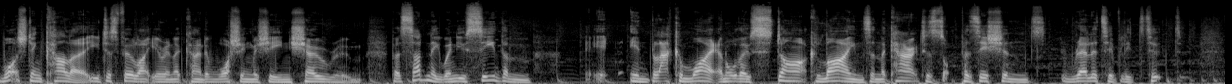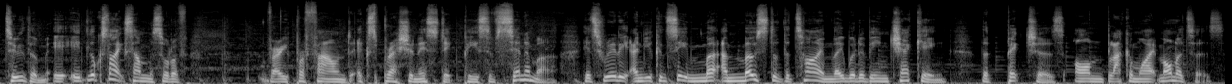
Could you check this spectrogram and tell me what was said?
watched in color, you just feel like you're in a kind of washing machine showroom. But suddenly, when you see them in black and white and all those stark lines and the characters sort of positioned relatively to, to, to them, it, it looks like some sort of very profound expressionistic piece of cinema. It's really, and you can see, and most of the time they would have been checking the pictures on black and white monitors.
